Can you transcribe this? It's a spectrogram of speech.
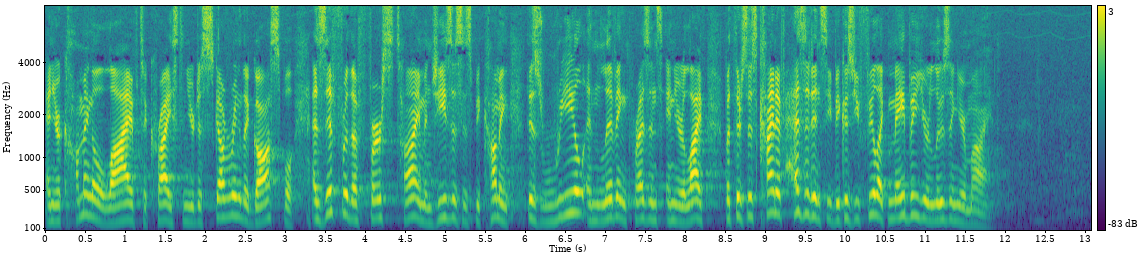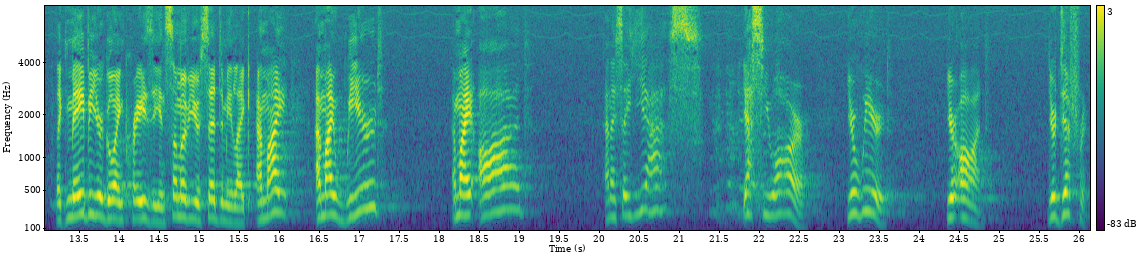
and you're coming alive to Christ and you're discovering the gospel as if for the first time, and Jesus is becoming this real and living presence in your life, but there's this kind of hesitancy because you feel like maybe you're losing your mind. Like maybe you're going crazy, and some of you have said to me, like, am I, am I weird? Am I odd? And I say, yes. Yes, you are. You're weird. You're odd. You're different.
